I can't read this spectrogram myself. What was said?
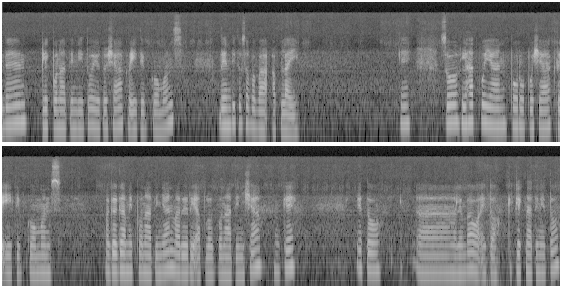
Then, click po natin dito. Ito siya, Creative Commons. Then, dito sa baba, apply. Okay. So, lahat po yan, puro po siya Creative Commons. Magagamit po natin yan, marire-upload po natin siya. Okay. Ito, uh, halimbawa ito. Kiklik natin ito.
